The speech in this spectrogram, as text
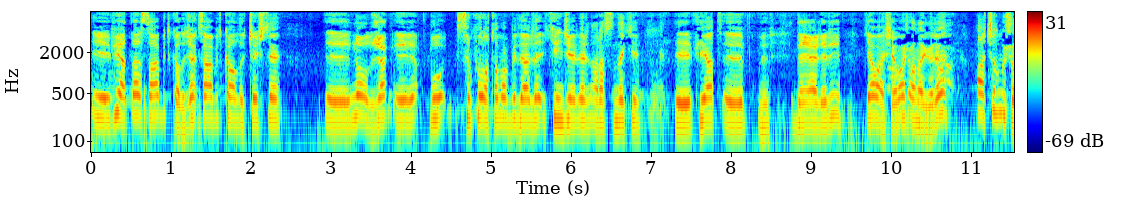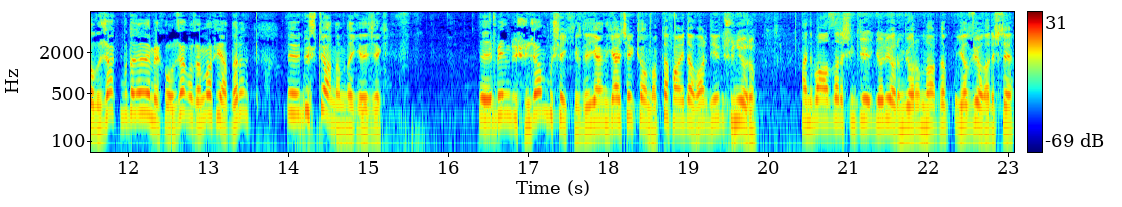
e, fiyatlar sabit kalacak. Sabit kaldıkça işte e, ne olacak? E, bu sıfır otomobillerle ikinci ellerin arasındaki e, fiyat e, değerleri yavaş yavaş ona göre açılmış olacak. Bu da ne demek olacak? O zaman fiyatların e, düştüğü anlamına gelecek. E, benim düşüncem bu şekilde. Yani gerçekçi olmakta fayda var diye düşünüyorum. Hani bazıları çünkü görüyorum yorumlarda yazıyorlar işte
